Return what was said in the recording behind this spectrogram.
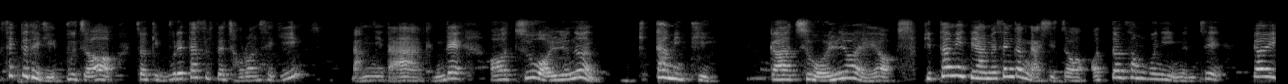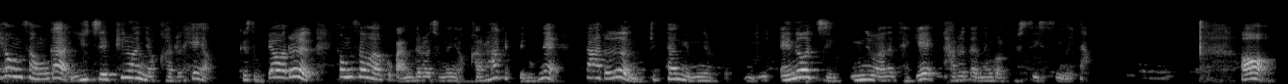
색도 되게 예쁘죠? 저기 물에 탔을 때 저런 색이 납니다. 근데 어, 주 원료는 비타민 D, 가주 원료예요. 비타민 D 하면 생각나시죠? 어떤 성분이 있는지 뼈의 형성과 유지에 필요한 역할을 해요. 그래서 뼈를 형성하고 만들어주는 역할을 하기 때문에 다른 비타민 음료, 에너지 음료와는 되게 다르다는 걸 볼 수 있습니다. 어,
